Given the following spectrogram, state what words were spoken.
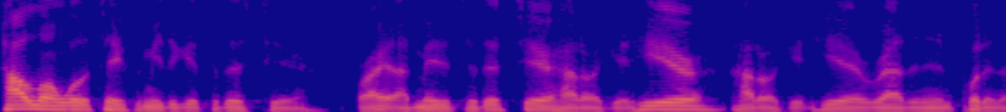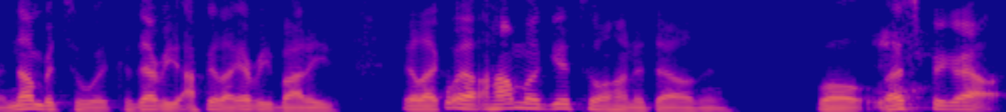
how long will it take for me to get to this tier? Right. I made it to this tier. How do I get here? How do I get here? Rather than putting a number to it. Cause every I feel like everybody's they're like, well, how am I gonna get to a hundred thousand? Well, let's figure out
